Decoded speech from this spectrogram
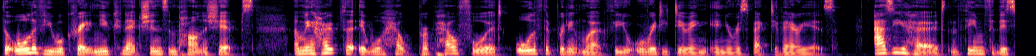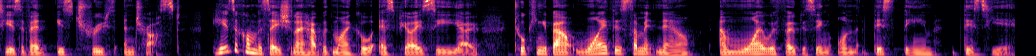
that all of you will create new connections and partnerships, and we hope that it will help propel forward all of the brilliant work that you're already doing in your respective areas. As you heard, the theme for this year's event is truth and trust. Here's a conversation I had with Michael, SPI's CEO, talking about why this summit now and why we're focusing on this theme this year.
